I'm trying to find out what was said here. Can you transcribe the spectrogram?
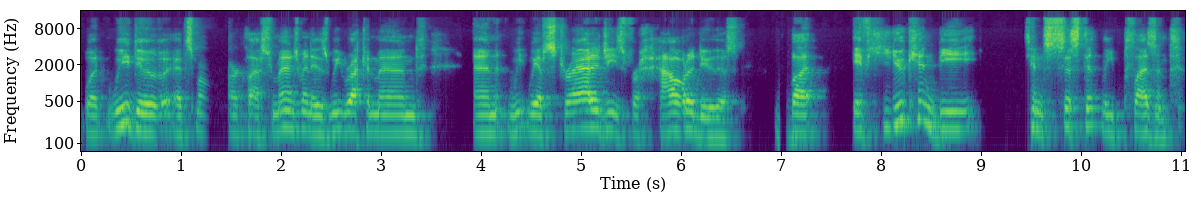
what we do at Smart Classroom Management is we recommend and we, we have strategies for how to do this. But if you can be consistently pleasant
